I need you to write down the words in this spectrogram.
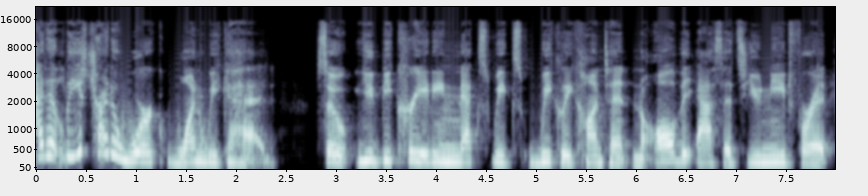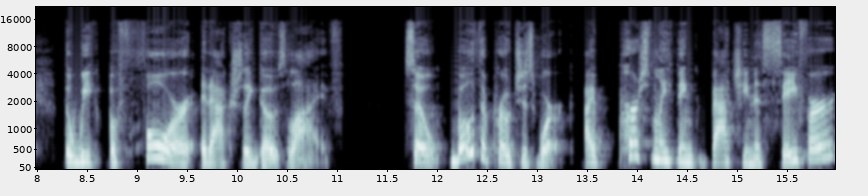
I'd at least try to work one week ahead. So you'd be creating next week's weekly content and all the assets you need for it the week before it actually goes live. So both approaches work. I personally think batching is safer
